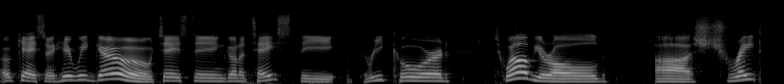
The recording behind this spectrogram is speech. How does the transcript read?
Okay, so here we go. Tasting, gonna taste the three chord, 12 year old uh, straight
